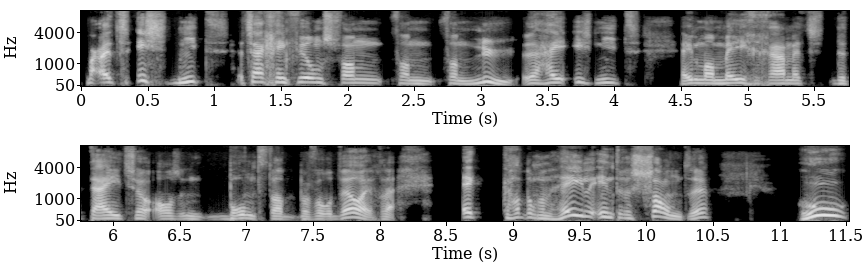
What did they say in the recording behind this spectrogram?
maar het is niet. Het zijn geen films van, van, van nu. Eh, hij is niet helemaal meegegaan met de tijd zoals een Bond dat bijvoorbeeld wel heeft gedaan. Ik had nog een hele interessante. Hoe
